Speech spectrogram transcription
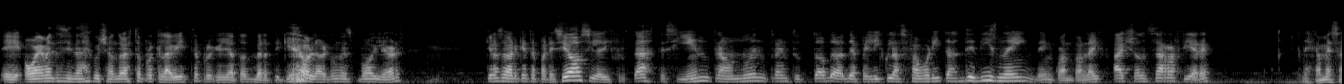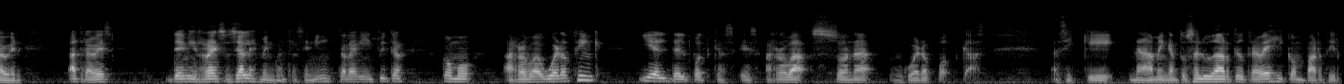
Eh, obviamente si estás escuchando esto porque la viste, porque ya te advertí que iba a hablar con spoilers. Quiero saber qué te pareció, si la disfrutaste, si entra o no entra en tu top de películas favoritas de Disney en cuanto a live action se refiere. Déjame saber a través de mis redes sociales. Me encuentras en Instagram y Twitter como arroba think y el del podcast es arroba zona podcast. Así que nada, me encantó saludarte otra vez y compartir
